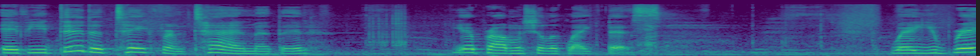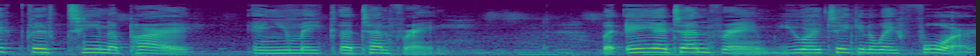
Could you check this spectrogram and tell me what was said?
If you did the take from 10 method, your problem should look like this. Where you break 15 apart and you make a 10 frame. But in your 10 frame, you are taking away 4,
